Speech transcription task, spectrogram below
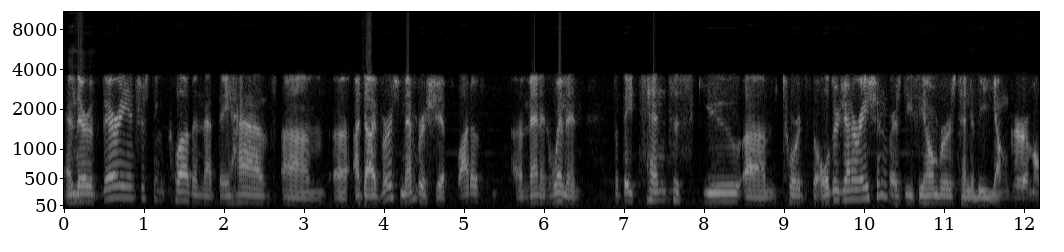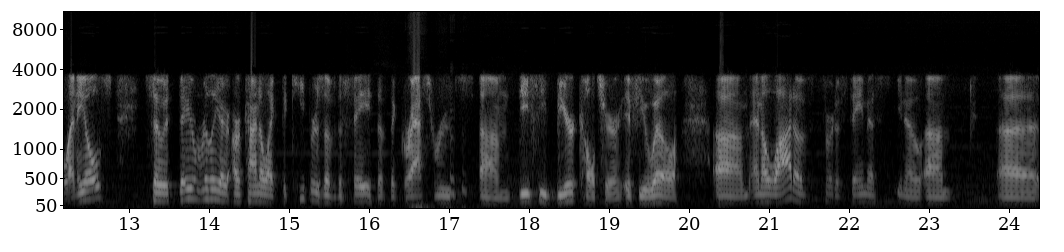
And they're a very interesting club in that they have um, uh, a diverse membership, a lot of uh, men and women, but they tend to skew um, towards the older generation, whereas DC homebrewers tend to be younger millennials. So it, they really are, are kind of like the keepers of the faith of the grassroots um, DC beer culture, if you will. Um, and a lot of sort of famous, you know, um, uh,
